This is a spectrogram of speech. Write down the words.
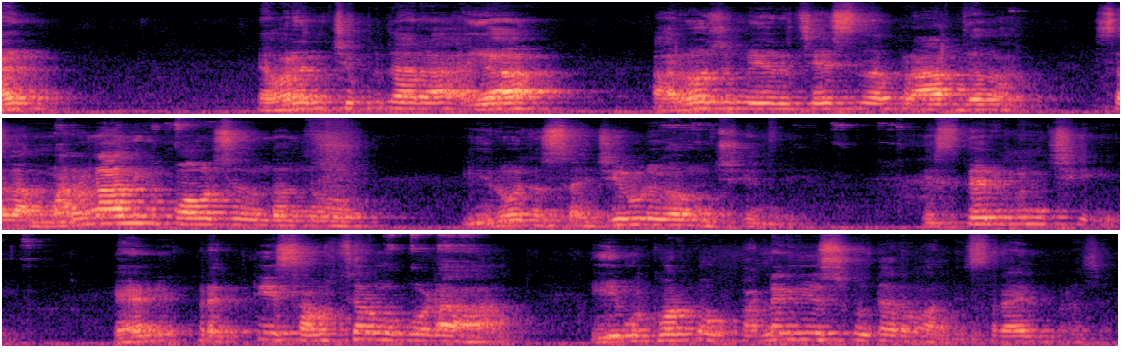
అండ్ ఎవరైనా చెప్తారా అయ్యా ఆ రోజు మీరు చేసిన ప్రార్థన అసలు మరణానికి పోవలసిన నన్ను ఈరోజు సజీవుడిగా ఉంచింది. ఎస్తేరు గురించి అండ్ ప్రతి సంవత్సరం కూడా ఈమె కొరకు ఒక పండుగ చేసుకుంటారు వాళ్ళు ఇస్రాయల్ ప్రజలు.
